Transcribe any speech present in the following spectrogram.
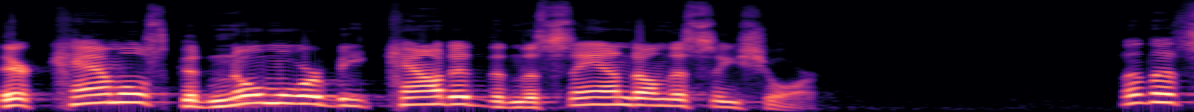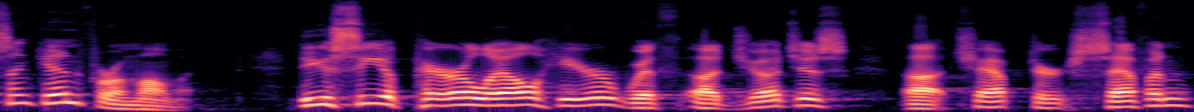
their camels could no more be counted than the sand on the seashore. Let that sink in for a moment. Do you see a parallel here with uh, Judges uh, chapter 7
